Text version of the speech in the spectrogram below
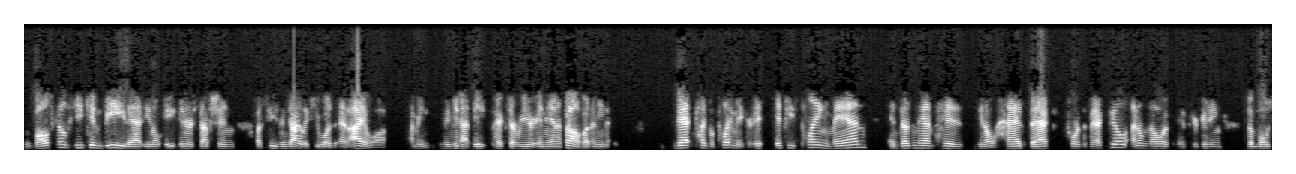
his ball skills, he can be that, you know, eight interception a season guy like he was at Iowa. I mean, maybe not eight picks every year in the NFL, but I mean, that type of playmaker. If he's playing man and doesn't have his, you know, head back toward the backfield, I don't know if, if you're getting the most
